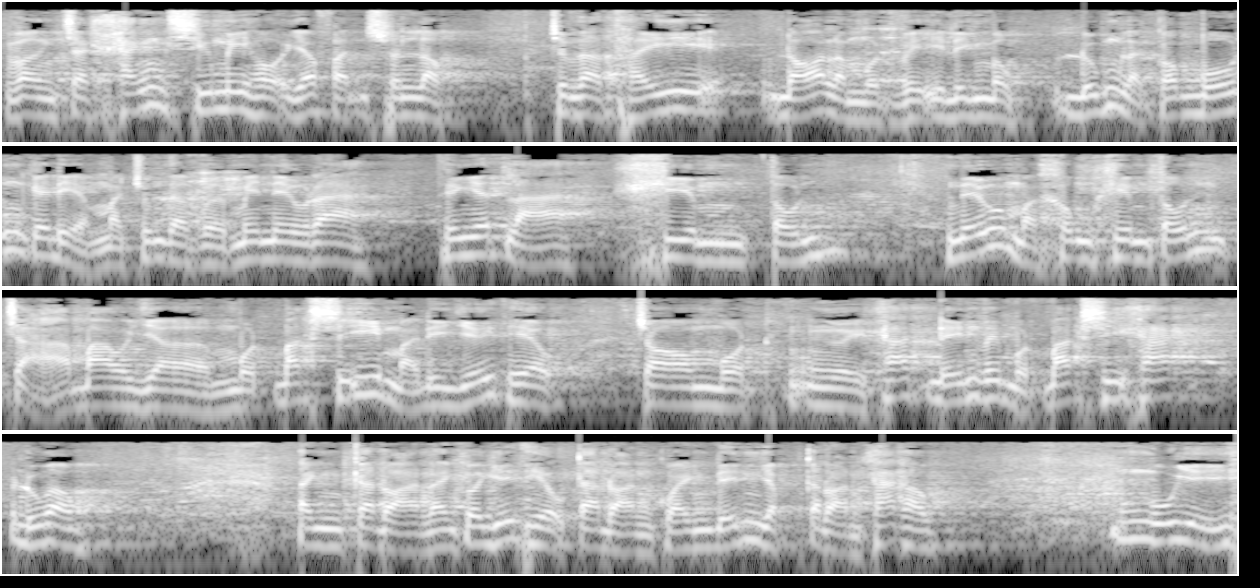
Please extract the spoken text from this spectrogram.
Vâng, cha Khánh xứ Mỹ Hội giáo phận Xuân Lộc. Chúng ta thấy đó là một vị linh mục đúng là có bốn cái điểm mà chúng ta vừa mới nêu ra. Thứ nhất là khiêm tốn. Nếu mà không khiêm tốn chả bao giờ một bác sĩ mà đi giới thiệu cho một người khác đến với một bác sĩ khác đúng không? Anh ca đoàn anh có giới thiệu ca đoàn của anh đến nhập ca đoàn khác không? Ngu gì?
